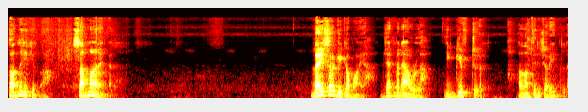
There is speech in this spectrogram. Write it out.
തന്നിരിക്കുന്ന സമ്മാനങ്ങൾ നൈസർഗികമായ ജന്മനാവുള്ള ഈ ഗിഫ്റ്റുകൾ അത് നാം തിരിച്ചറിയുന്നില്ല.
